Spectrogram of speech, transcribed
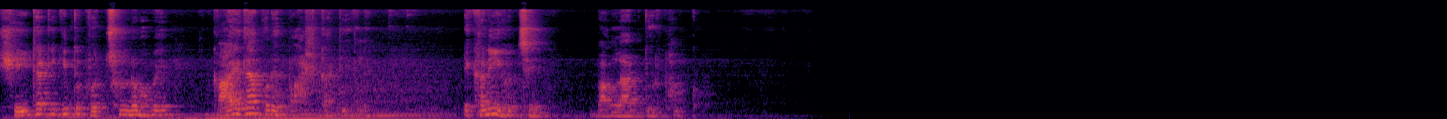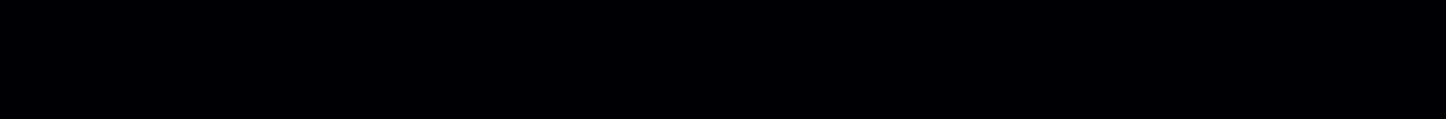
সেইটাকে কিন্তু প্রচ্ছন্নভাবে কায়দা করে পাশ কাটিয়ে দিলেন। এখানেই হচ্ছে বাংলার দুর্ভাগ্য।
